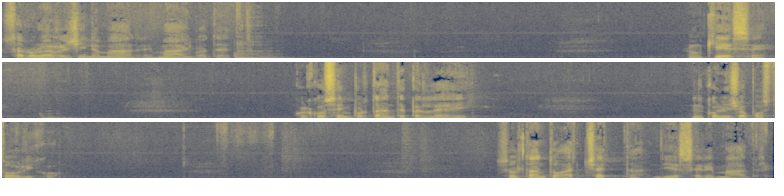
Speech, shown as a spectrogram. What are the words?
sarò la regina madre, mai lo ha detto. Non chiese qualcosa importante per lei nel collegio apostolico. Soltanto accetta di essere madre.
